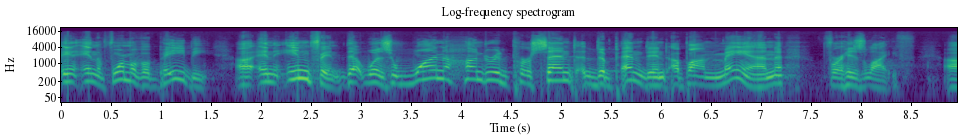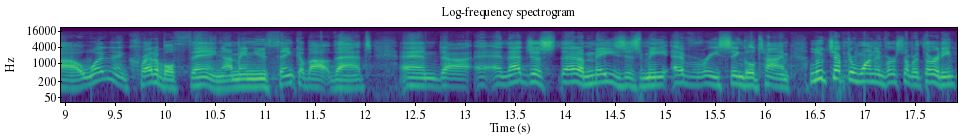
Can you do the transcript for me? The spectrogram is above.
in, in the form of a baby uh, an infant that was 100% dependent upon man for his life. Uh, what an incredible thing! I mean, you think about that, and uh, and that just that amazes me every single time. Luke chapter one and verse number thirty.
